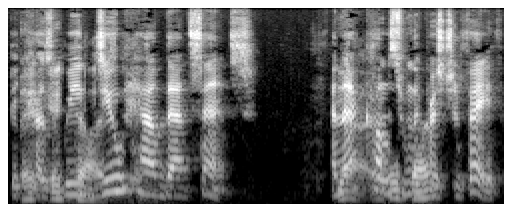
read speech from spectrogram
because it, it we does, do yeah. have that sense, and yeah, that comes from does. the Christian faith.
